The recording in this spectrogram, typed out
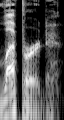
leopard.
